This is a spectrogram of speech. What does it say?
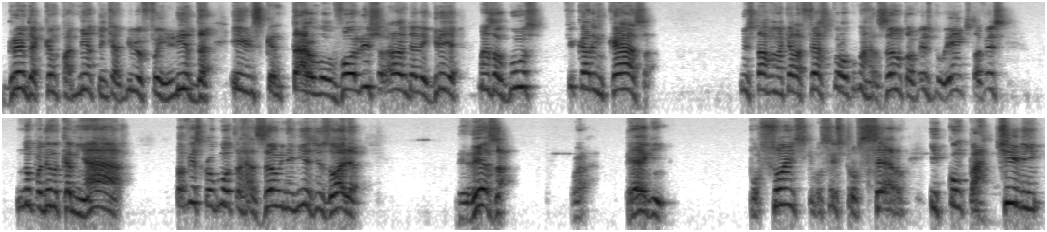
grande acampamento em que a Bíblia foi lida, e eles cantaram louvor, eles choraram de alegria, mas alguns ficaram em casa. Não estavam naquela festa por alguma razão, talvez doentes, talvez não podendo caminhar, talvez por alguma outra razão. E Neemias diz: Olha, beleza, agora peguem porções que vocês trouxeram e compartilhem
